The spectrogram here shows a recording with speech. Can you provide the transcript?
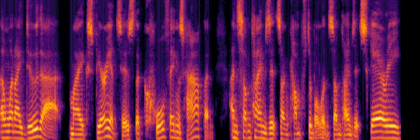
And when I do that, my experience is that cool things happen. And sometimes it's uncomfortable and sometimes it's scary.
